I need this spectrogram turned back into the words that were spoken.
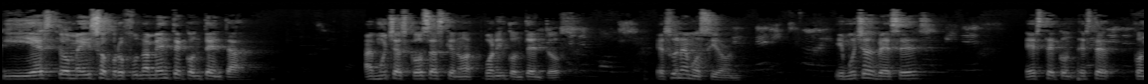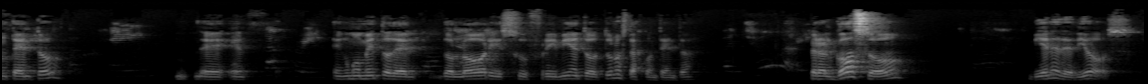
y esto me hizo profundamente contenta. Hay muchas cosas que nos ponen contentos. Es una emoción. Y muchas veces este, este contento en, un momento de dolor y sufrimiento, tú no estás contento. Pero el gozo viene de Dios.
